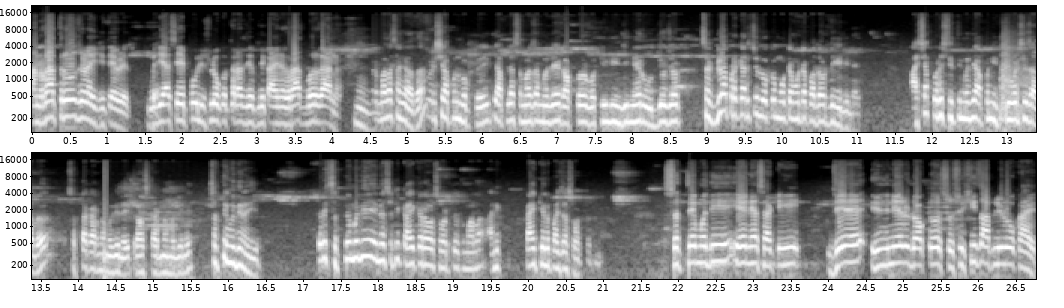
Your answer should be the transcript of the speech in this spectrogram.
आणि रात्र उजळायची त्यावेळेस. म्हणजे असे पोलीस लोक त्रास देत नाही काय नाही रातभर गाणं. तर मला सांगा आता वर्षी आपण बघतोय की आपल्या समाजामध्ये डॉक्टर वकील इंजिनियर उद्योजक सगळ्या प्रकारचे लोक मोठ्या मोठ्या पदावरती गेलेले आहेत. अशा परिस्थितीमध्ये आपण इतकी वर्ष झालं सत्ताकारणामध्ये नाहीत राजकारणामध्ये नाहीत सत्तेमध्ये नाही तर सत्तेमध्ये येण्यासाठी काय करावं असं वाटतं तुम्हाला? आणि काय केलं पाहिजे असं वाटतं तुम्हाला? सत्तेमध्ये येण्यासाठी जे इंजिनियर डॉक्टर सुशिक्षित आपली लोक आहेत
